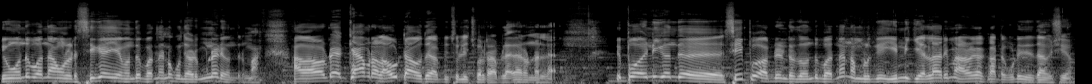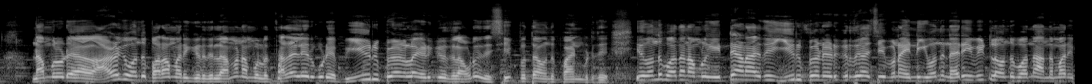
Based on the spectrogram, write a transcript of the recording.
இவங்க வந்து பார்த்தா அவங்களோட சிகையை வந்து பார்த்தா கொஞ்சம் முன்னாடி வந்துருமா. அவள் அப்படியே கேமராவில் அவுட் ஆகுது அப்படி சொல்லி சொல்கிறாப்புல வேற ஒன்றும் இல்லை. இப்போது இன்றைக்கி வந்து சீப்பு அப்படின்றது வந்து பார்த்தீங்கன்னா நம்மளுக்கு இன்றைக்கி எல்லாருமே அழகாக காட்டக்கூடிய இதுதான் விஷயம். நம்மளுடைய அழகு வந்து பராமரிக்கிறது இல்லாமல் நம்மளோட தலையில் இருக்கக்கூடிய ஈறு பேனெல்லாம் எடுக்கிறதுல கூட இது சீப்பு தான் வந்து பயன்படுது. இது வந்து பார்த்தா நம்மளுக்கு இட்டானா இது ஈறு பேன் எடுக்கிறதுக்காக சீப்புனா இன்றைக்கி வந்து நிறைய வீட்டில் வந்து பார்த்தா அந்த மாதிரி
